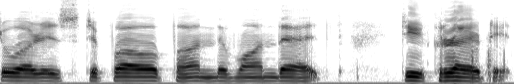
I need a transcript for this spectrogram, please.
war is to fall upon the one that declared it.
